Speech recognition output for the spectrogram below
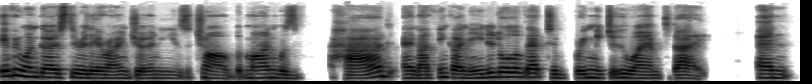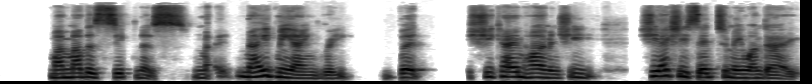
everyone goes through their own journey as a child, but mine was hard. And I think I needed all of that to bring me to who I am today. And my mother's sickness made me angry, but she came home and she she actually said to me one day,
